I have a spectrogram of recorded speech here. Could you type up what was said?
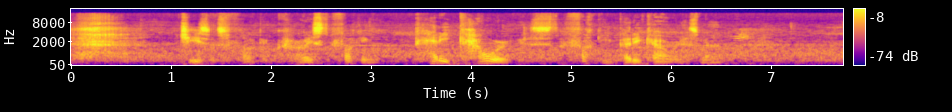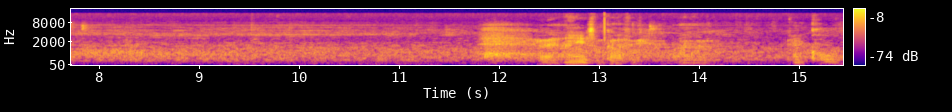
Jesus fucking Christ, the fucking petty cowardice. The fucking petty cowardice, man. Alright, I need some coffee. I'm kind of cold.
